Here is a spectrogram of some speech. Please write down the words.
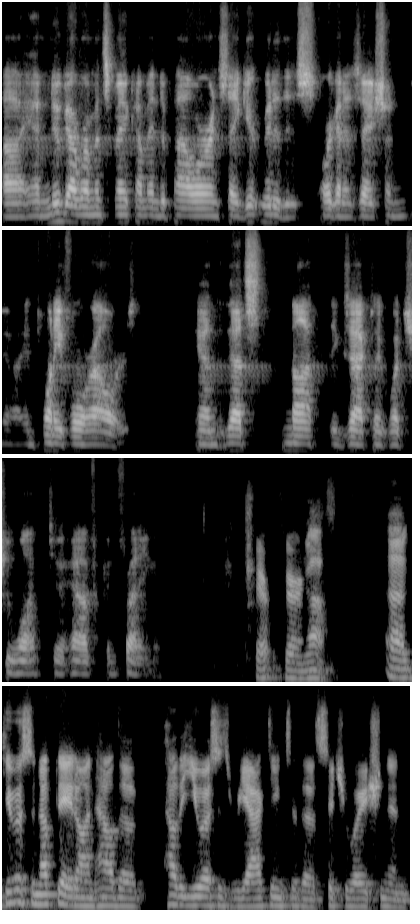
Uh, and new governments may come into power and say, get rid of this organization uh, in 24 hours. And that's not exactly what you want to have confronting you. Fair, fair enough. Uh, give us an update on how the how the U.S. is reacting to the situation in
